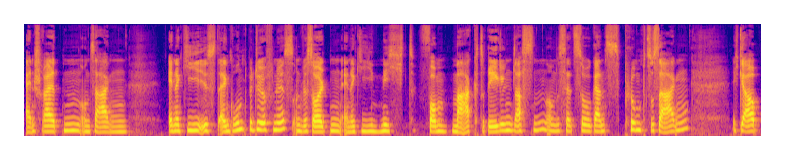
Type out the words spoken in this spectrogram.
einschreiten und sagen, Energie ist ein Grundbedürfnis und wir sollten Energie nicht vom Markt regeln lassen, um das jetzt so ganz plump zu sagen. Ich glaube,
